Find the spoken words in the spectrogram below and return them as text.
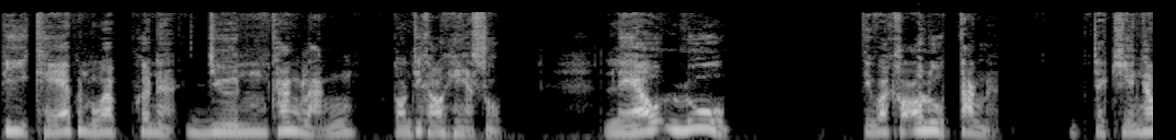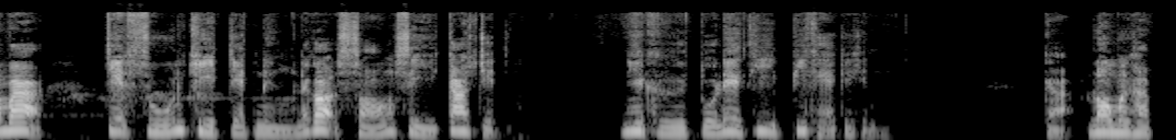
พี่แคเพื่อนบอกว่าเพื่อนอะยืนข้างหลังตอนที่เขาแห่ศพ แล้วรูปที่ว่าเขาเอารูปตั้งน่ะจะเขียนคำว่าเจ็ดศูนย์ขีดเจ็ดหนึ่งแล้วก็สองสี่เก้าเจ็ดนี่คือตัวเลขที่พี่แขกเห็นก็ลองมั้งครับ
